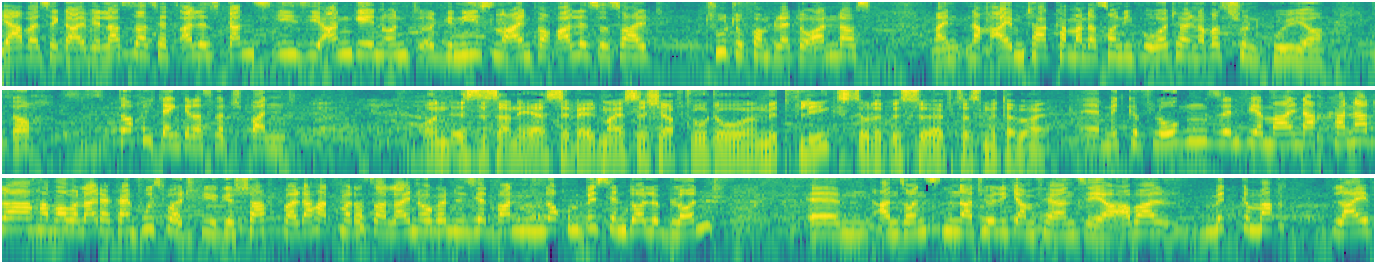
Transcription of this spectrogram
Ja, aber ist egal. Wir lassen das jetzt alles ganz easy angehen und äh, genießen einfach alles. Es ist halt tuto completo anders. Nach einem Tag kann man das noch nicht beurteilen, aber es ist schon cool, ja. Doch, doch, ich denke, das wird spannend. Und ist es deine erste Weltmeisterschaft, wo du mitfliegst oder bist du öfters mit dabei? Äh, mitgeflogen sind wir mal nach Kanada, haben aber leider kein Fußballspiel geschafft, weil da hatten wir das allein organisiert, waren noch ein bisschen dolle blond. Ähm, ansonsten natürlich am Fernseher. Aber mitgemacht live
